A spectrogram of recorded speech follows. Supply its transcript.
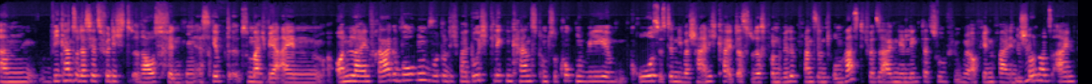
Ähm, wie kannst du das jetzt für dich rausfinden? Es gibt äh, zum Beispiel einen Online-Fragebogen, wo du dich mal durchklicken kannst, um zu gucken, wie groß ist denn die Wahrscheinlichkeit, dass du das von Willebrand-Syndrom hast. Ich würde sagen, den Link dazu fügen wir auf jeden Fall in die mhm. Show Notes ein.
